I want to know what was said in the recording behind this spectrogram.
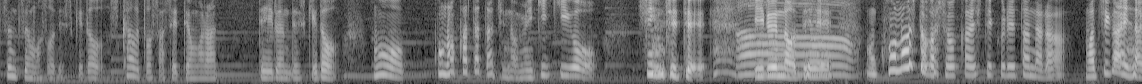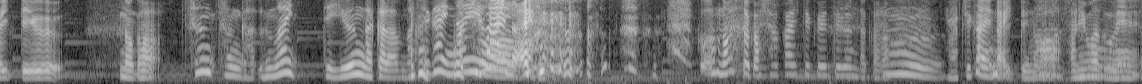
ツンツンもそうですけどスカウトさせてもらっているんですけどもうこの方たちの目利きを信じているのでもうこの人が紹介してくれたなら間違いないっていうのがツンツンがうまいって言うんだから間違いないよ。間違いない。この人が紹介してくれてるんだから、間違いないっていうのはありますね。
